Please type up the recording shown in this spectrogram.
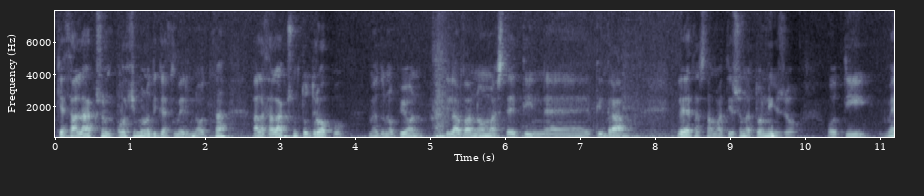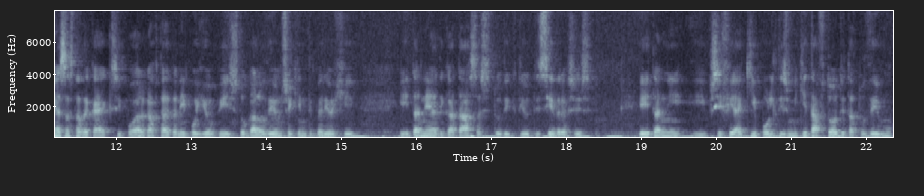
και θα αλλάξουν όχι μόνο την καθημερινότητα, αλλά θα αλλάξουν τον τρόπο με τον οποίο αντιλαμβανόμαστε την, ε, την δράμα. Δεν θα σταματήσω να τονίζω ότι μέσα στα 16 υποέργα αυτά ήταν η υπογειοποίηση των καλωδίων σε εκείνη την περιοχή, ήταν η αντικατάσταση του δικτύου της ίδρευσης, ήταν η ψηφιακή πολιτισμική ταυτότητα του Δήμου,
